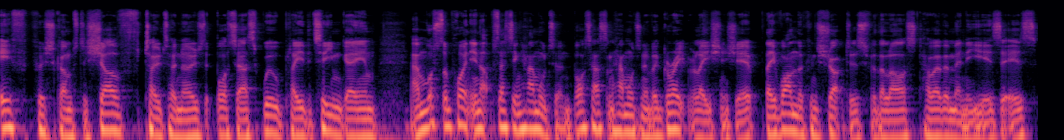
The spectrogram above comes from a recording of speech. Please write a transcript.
If push comes to shove, Toto knows that Bottas will play the team game. And what's the point in upsetting Hamilton? Bottas and Hamilton have a great relationship. They've won the constructors for the last however many years it is.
